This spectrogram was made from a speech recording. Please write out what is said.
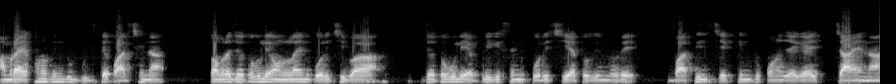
আমরা এখনও কিন্তু বুঝতে পারছি না। তো আমরা যতগুলি অনলাইন করেছি বা যতগুলি অ্যাপ্লিকেশন করেছি এতদিন ধরে বাতিল চেক কিন্তু কোনো জায়গায় চায় না।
